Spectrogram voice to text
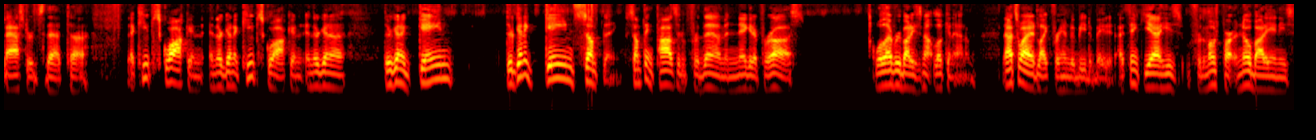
bastards that uh, that keep squawking, and they're going to keep squawking, and they're going to they're going to gain they're going to gain something, something positive for them and negative for us. Well, everybody's not looking at him. That's why I'd like for him to be debated. I think, yeah, he's for the most part a nobody, and he's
